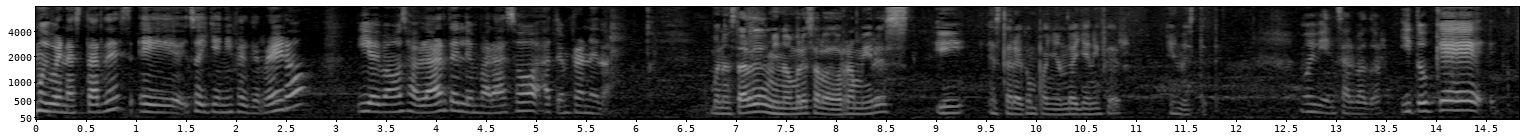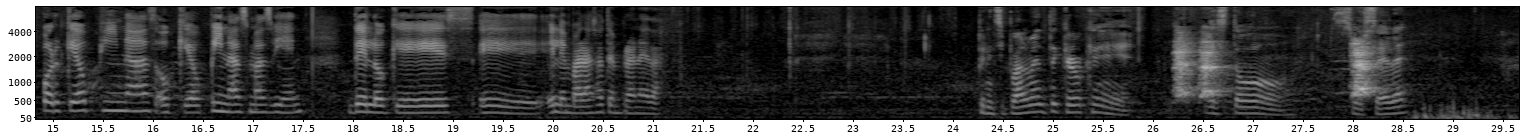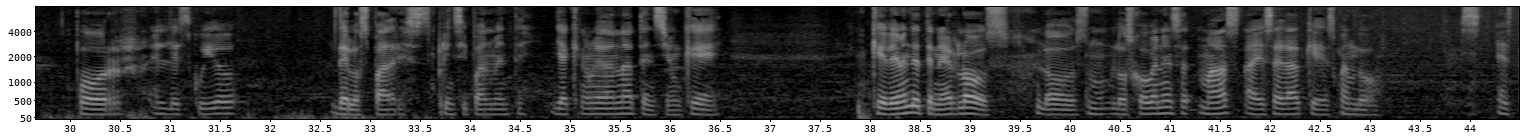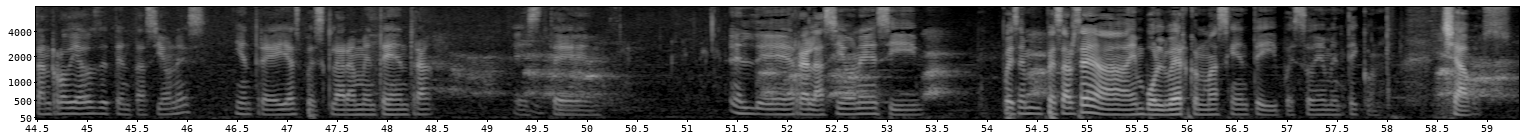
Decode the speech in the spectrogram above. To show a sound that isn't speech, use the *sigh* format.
Muy buenas tardes, eh, soy Jennifer Guerrero y hoy vamos a hablar del embarazo a temprana edad. Buenas tardes, mi nombre es Salvador Ramírez y estaré acompañando a Jennifer en este tema. Muy bien, Salvador. ¿Y tú qué, por qué opinas o qué opinas más bien de lo que es eh, el embarazo a temprana edad? Principalmente creo que esto sucede por el descuido de los padres principalmente, ya que no le dan la atención que, que deben de tener los, los, los jóvenes más a esa edad que es cuando están rodeados de tentaciones y entre ellas pues claramente entra este el de relaciones y pues empezarse a envolver con más gente y pues obviamente con chavos.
